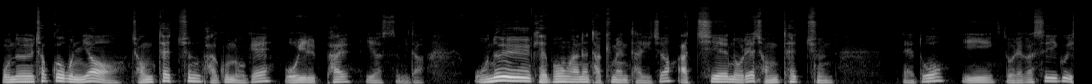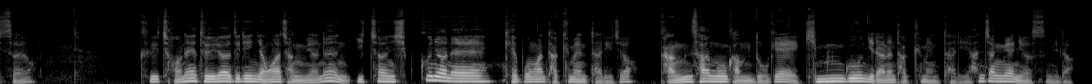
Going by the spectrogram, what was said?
오늘 첫 곡은요. 정태춘 박은옥의 518이었습니다. 오늘 개봉하는 다큐멘터리죠. 아치의 노래 정태춘에도 이 노래가 쓰이고 있어요. 그 전에 들려드린 영화 장면은 2019년에 개봉한 다큐멘터리죠. 강상우 감독의 김군이라는 다큐멘터리 한 장면이었습니다.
